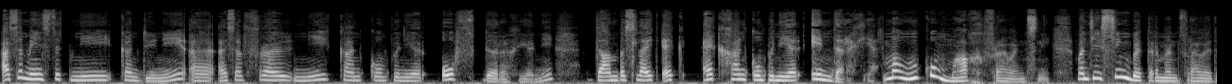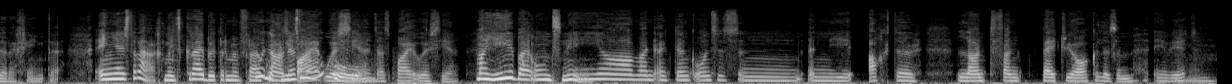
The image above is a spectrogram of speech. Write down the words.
As 'n mens dit nie kan doen nie, uh, as 'n vrou nie kan komponeer of dirigeer nie, dan besluit ek ek gaan komponeer en dirigeer. Maar hoekom mag vrouens nie? Want jy sien bitter min vroue dirigente. En jy's reg, mens kry bitter min vroue komponis baie oorsee, dit's baie oorsee. Maar hier by ons nie. Ja, want ek dink ons is in in die agterland van patriarchalism, jy weet. Hmm.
